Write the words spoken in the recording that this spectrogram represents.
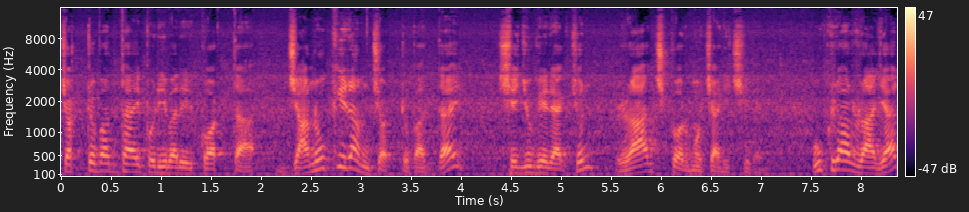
চট্টোপাধ্যায় পরিবারের কর্তা জানকীরাম চট্টোপাধ্যায় সে যুগের একজন রাজকর্মচারী ছিলেন। উকরার রাজার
